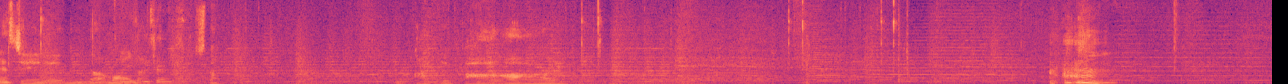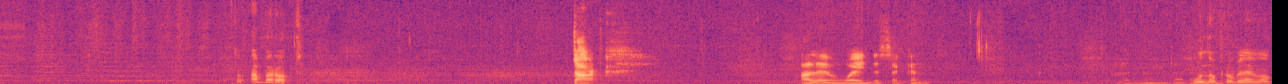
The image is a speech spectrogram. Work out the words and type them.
jest na moment. To Abarot? Tak. Ale wait a second. Uno problemu.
